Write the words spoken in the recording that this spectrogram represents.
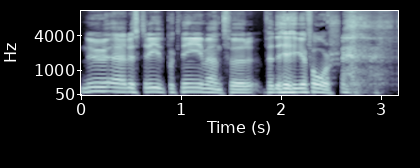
nu är det strid på kniven för, för Degerfors.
